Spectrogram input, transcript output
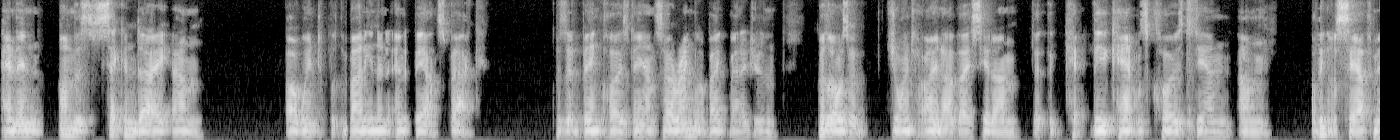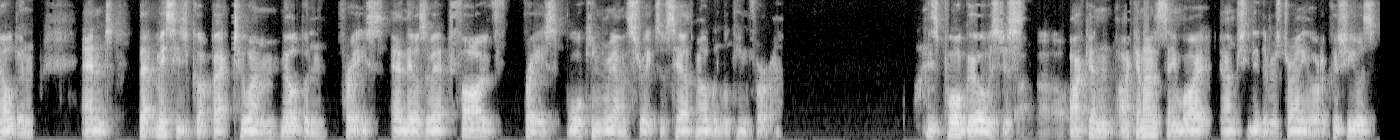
And then on the second day, um, I went to put the money in and, and it bounced back because it had been closed down. So I rang my bank manager, and because I was a joint owner, they said um that the the account was closed down. Um, I think it was South Melbourne, and that message got back to um Melbourne police, and there was about five priests walking around the streets of South Melbourne looking for her. This poor girl was just. Wow. I can I can understand why um she did the restraining order because she was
